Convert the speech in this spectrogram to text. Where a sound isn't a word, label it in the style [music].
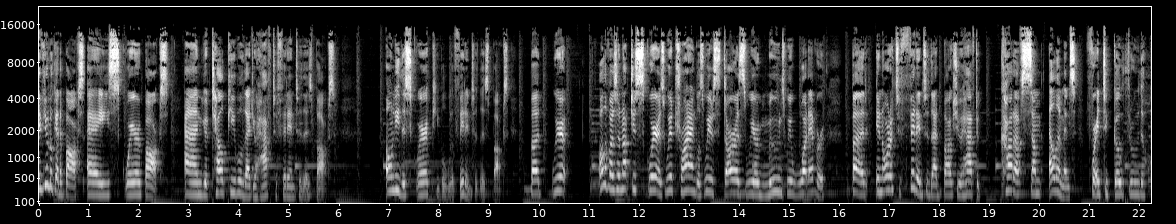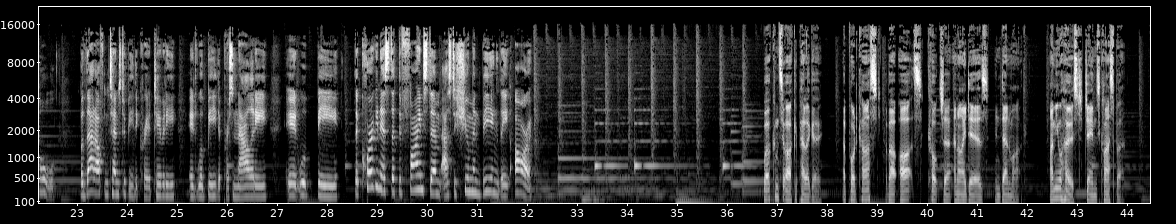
if you look at a box, a square box, and you tell people that you have to fit into this box, only the square people will fit into this box. But we're all of us are not just squares, we're triangles, we're stars, we're moons, we're whatever. But in order to fit into that box, you have to cut off some elements for it to go through the hole. But that often tends to be the creativity, it will be the personality, it will be the quirkiness that defines them as the human being they are. Welcome to Archipelago, a podcast about arts, culture, and ideas in Denmark. I'm your host, James Clasper,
